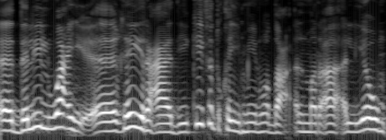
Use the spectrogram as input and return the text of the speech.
دليل وعي غير عادي كيف تقيمين وضع المرأة اليوم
